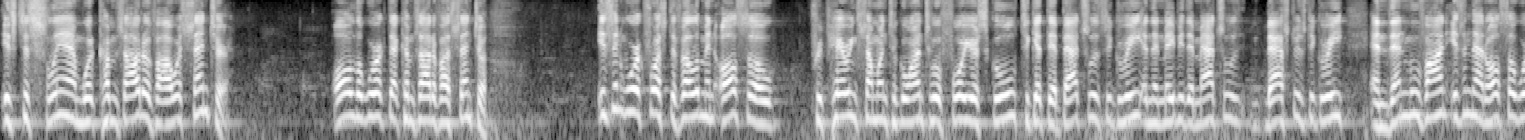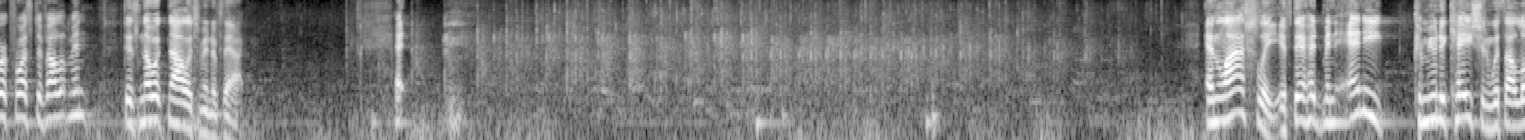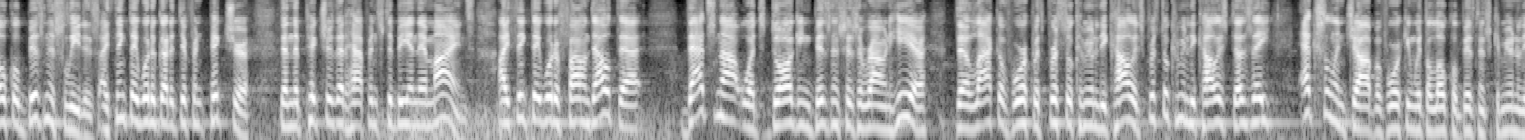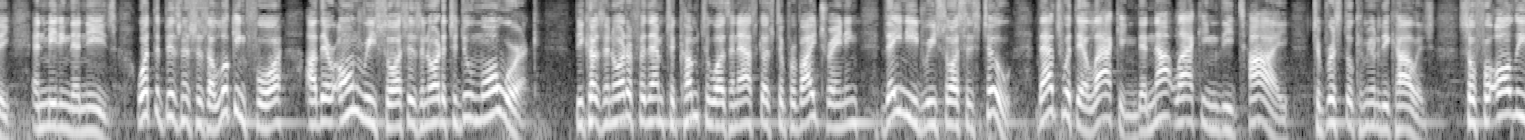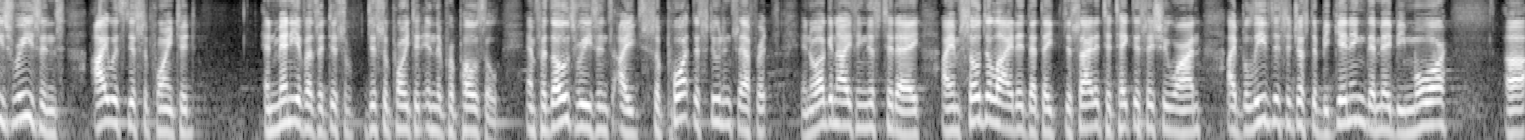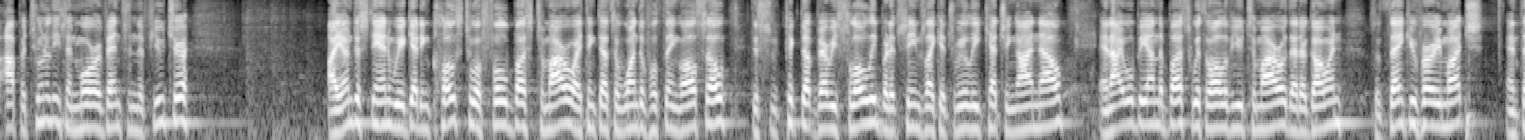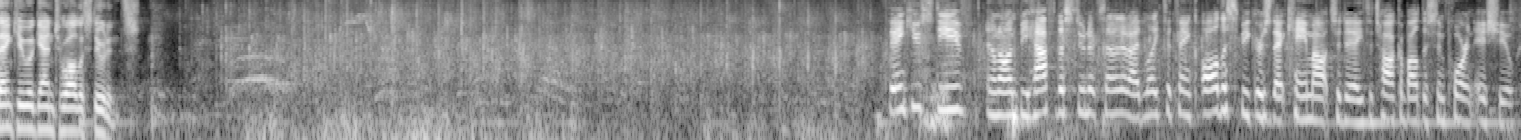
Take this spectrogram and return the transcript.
is to slam what comes out of our center. All the work that comes out of our center. Isn't workforce development also preparing someone to go on to a four-year school to get their bachelor's degree and then maybe their master's degree and then move on? Isn't that also workforce development? There's no acknowledgement of that. And lastly, if there had been any communication with our local business leaders, I think they would have got a different picture than the picture that happens to be in their minds. I think they would have found out that that's not what's dogging businesses around here, the lack of work with Bristol Community College. Bristol Community College does a excellent job of working with the local business community and meeting their needs. What the businesses are looking for are their own resources in order to do more work. Because in order for them to come to us and ask us to provide training, they need resources too. That's what they're lacking. They're not lacking the tie to Bristol Community College. So for all these reasons, I was disappointed, and many of us are dis disappointed in the proposal. And for those reasons, I support the students' efforts in organizing this today. I am so delighted that they decided to take this issue on. I believe this is just the beginning. There may be more uh, opportunities and more events in the future. I understand we're getting close to a full bus tomorrow. I think that's a wonderful thing also. This was picked up very slowly, but it seems like it's really catching on now. And I will be on the bus with all of you tomorrow that are going. So thank you very much, and thank you again to all the students. Thank you, Steve. And on behalf of the Student Senate, I'd like to thank all the speakers that came out today to talk about this important issue.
